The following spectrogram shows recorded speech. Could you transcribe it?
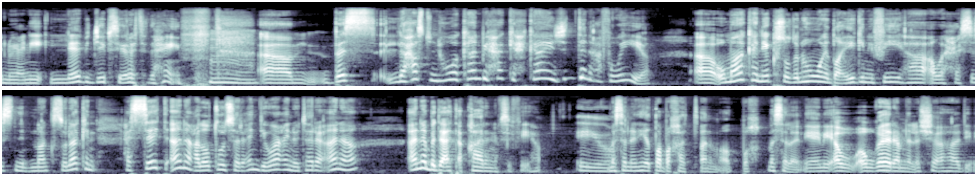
إنه يعني ليه بتجيب سيرتي دحين؟ بس لاحظت إنه هو كان بيحكي حكاية جدا عفوية. آه، وما كان يقصد إنه هو يضايقني فيها أو يحسسني بنقص. ولكن حسيت أنا على طول صار عندي وعي إنه ترى أنا أنا بدأت أقارن نفسي فيها. إيوه. مثلا هي طبخت أنا ما أطبخ مثلا يعني أو أو غيرها من الأشياء هذه.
